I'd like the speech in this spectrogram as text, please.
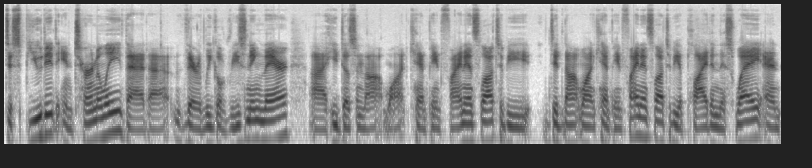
disputed internally that uh, their legal reasoning there. Uh, he does not want campaign finance law to be did not want campaign finance law to be applied in this way, and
